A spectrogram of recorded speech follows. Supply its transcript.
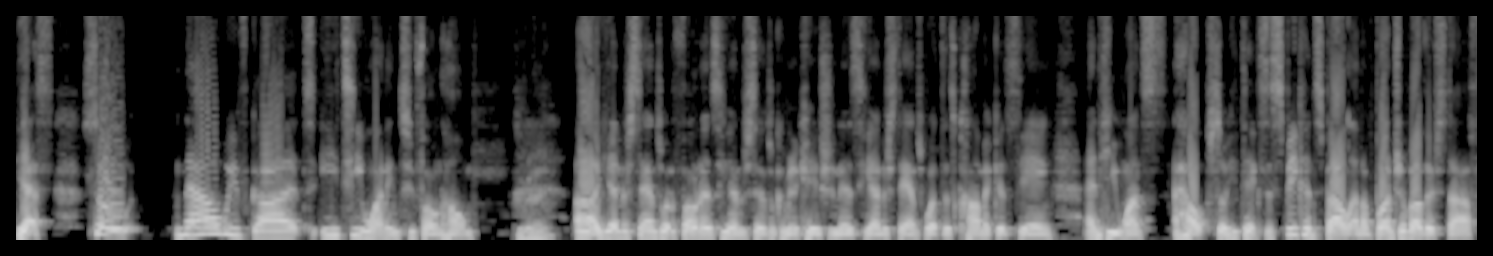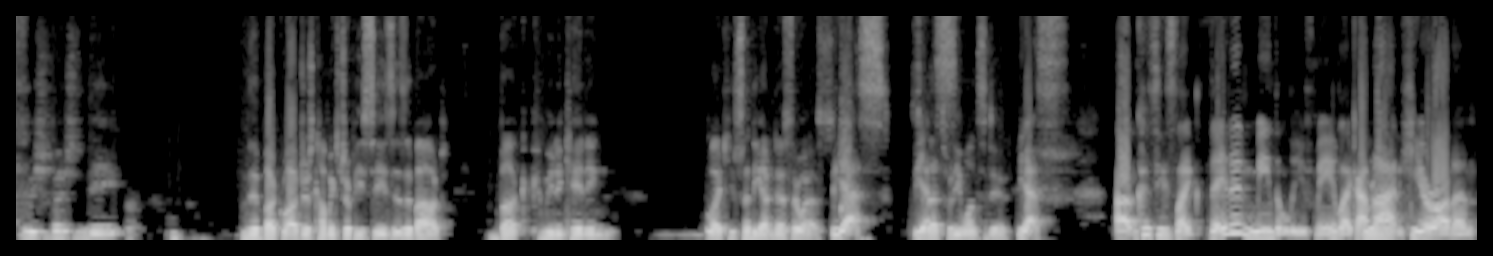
Yes. So now we've got ET wanting to phone home. Right. Uh, he understands what a phone is. He understands what communication is. He understands what this comic is seeing, and he wants help. So he takes a speak and spell and a bunch of other stuff. We should mention the the Buck Rogers comic strip he sees is about Buck communicating, like he's sending out an SOS. So Yes. yes. that's what he wants to do. Yes. Because he's like, they didn't mean to leave me. Like, I'm Right. not here on an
